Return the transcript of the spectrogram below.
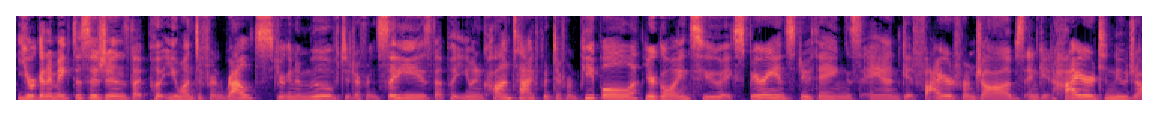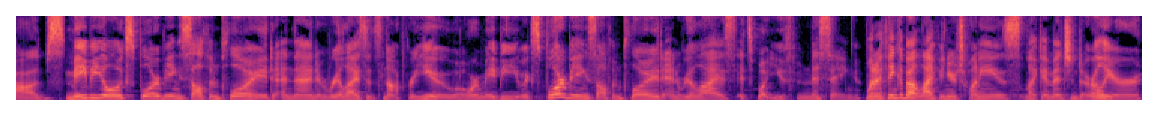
You're going to make decisions that put you on different routes. You're going to move to different cities that put you in contact with different people. You're going to experience new things and get fired from jobs and get hired to new jobs. Maybe you'll explore being self employed and then realize it's not for you, or maybe maybe you explore being self employed and realize it's what you've been missing. When I think about life in your 20s, like I mentioned earlier,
